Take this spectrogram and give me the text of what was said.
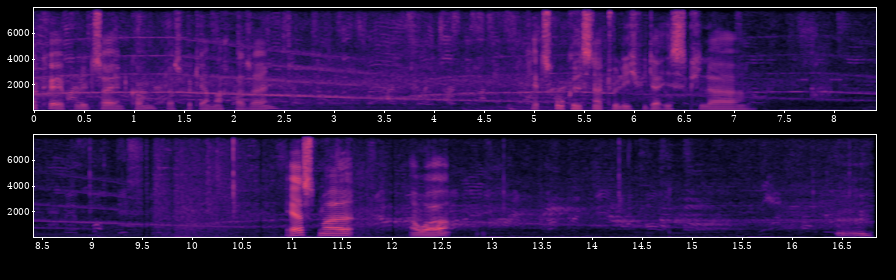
Okay, Polizei entkommen. Das wird ja machbar sein. Jetzt ruckelt's natürlich wieder, ist klar. Erstmal... Aua. Hm.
